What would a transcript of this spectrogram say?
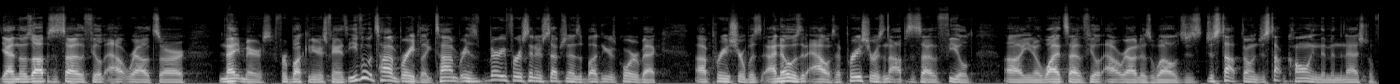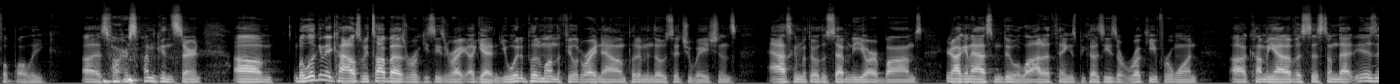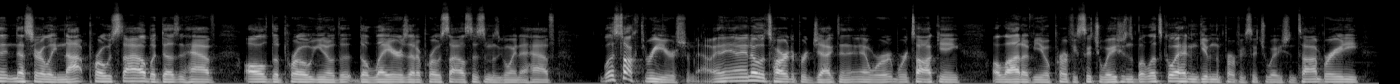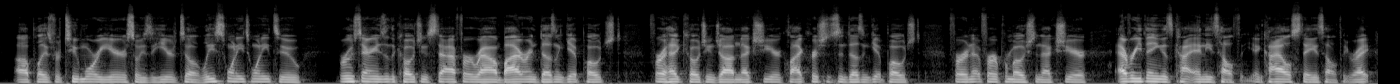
Yeah, and those opposite side of the field out routes are nightmares for Buccaneers fans. Even with Tom Brady, like Tom, his very first interception as a Buccaneers quarterback, I'm pretty sure was I know it was an out. I'm pretty sure it was an opposite side of the field, uh, you know, wide side of the field out route as well. Just just stop throwing, just stop calling them in the National Football League uh, as far as I'm concerned. Um, but looking at Kyle, so we talked about his rookie season, right? Again, you wouldn't put him on the field right now and put him in those situations. Ask him to throw the 70 yard bombs. You're not going to ask him to do a lot of things because he's a rookie for one, uh, coming out of a system that isn't necessarily not pro style, but doesn't have all the pro, you know, the, the layers that a pro style system is going to have. Let's talk three years from now. And I know it's hard to project, and, and we're, we're talking a lot of, you know, perfect situations, but let's go ahead and give him the perfect situation. Tom Brady uh, plays for two more years, so he's here till at least 2022. Bruce Arians and the coaching staff are around. Byron doesn't get poached for a head coaching job next year. Clyde Christensen doesn't get poached for a, for a promotion next year. Everything is and he's healthy, and Kyle stays healthy, right?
